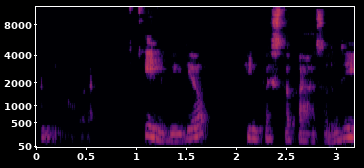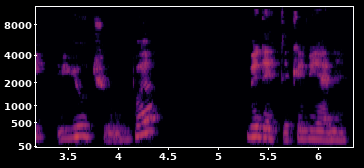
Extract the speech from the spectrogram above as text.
Allora, il video, in questo caso di YouTube, vedete che viene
